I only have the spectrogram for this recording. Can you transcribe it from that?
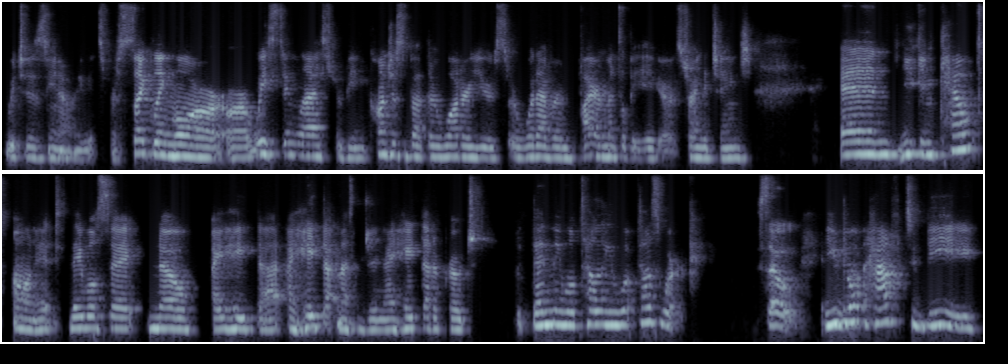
which is, you know, maybe it's recycling more or wasting less or being conscious about their water use or whatever environmental behavior it's trying to change. And you can count on it. They will say, no, I hate that. I hate that messaging. I hate that approach. But then they will tell you what does work. So you don't have to be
